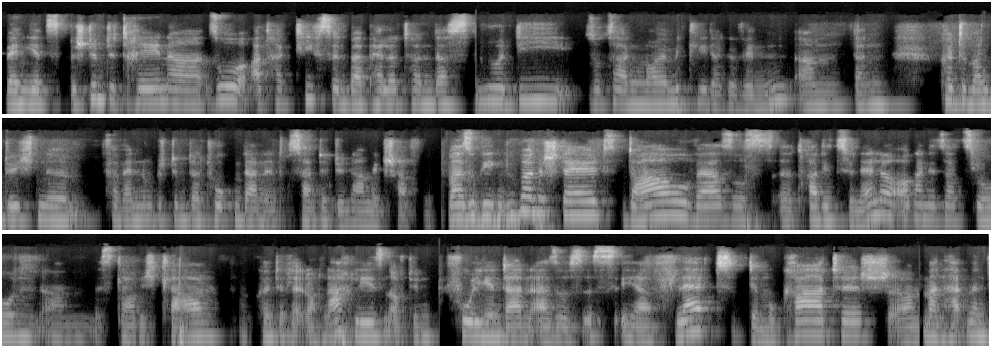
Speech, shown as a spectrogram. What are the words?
wenn jetzt bestimmte Trainer so attraktiv sind bei Peloton, dass nur die sozusagen neue Mitglieder gewinnen, ähm, dann könnte man durch eine Verwendung bestimmter Token da eine interessante Dynamik schaffen. Mal so gegenübergestellt, DAO versus äh, traditionelle Organisation ähm, ist, glaube ich, klar. Man könnte vielleicht auch nachlesen auf den Folien dann. Also es ist eher flat, demokratisch. Äh, man hat, man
